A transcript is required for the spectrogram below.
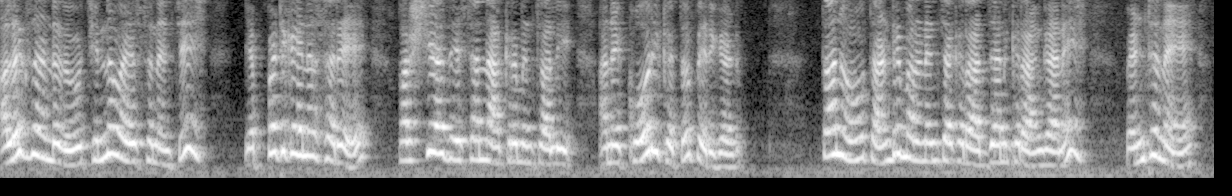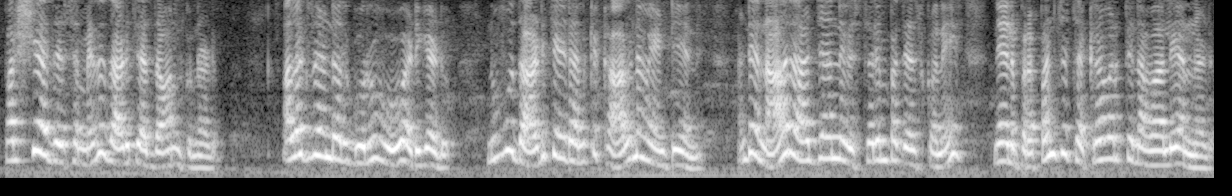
అలెగ్జాండరు చిన్న వయస్సు నుంచి ఎప్పటికైనా సరే పర్షియా దేశాన్ని ఆక్రమించాలి అనే కోరికతో పెరిగాడు. తాను తండ్రి మరణించాక రాజ్యానికి రాగానే వెంటనే పర్షియా దేశం మీద దాడి చేద్దాం అనుకున్నాడు. అలెగ్జాండర్ గురువు అడిగాడు నువ్వు దాడి చేయడానికి కారణం ఏంటి అని? అంటే నా రాజ్యాన్ని విస్తరింపజేసుకొని నేను ప్రపంచ చక్రవర్తి అవ్వాలి అన్నాడు.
